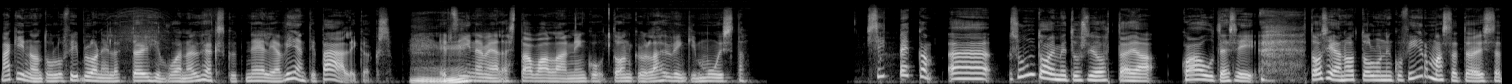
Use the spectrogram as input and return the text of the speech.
Mäkin on tullut Fiblonille töihin vuonna 1994 vientipäälliköksi. Mm-hmm. Et siinä mielessä tavallaan niin kuin ton kyllä hyvinkin muista. Sitten Pekka, sun toimitusjohtaja kautesi, tosiaan olet ollut niin kuin firmassa töissä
